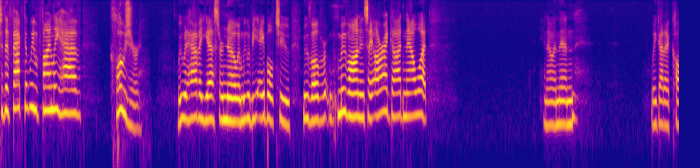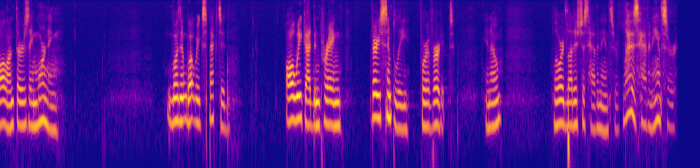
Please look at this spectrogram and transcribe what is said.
to the fact that we would finally have closure. We would have a yes or no, and we would be able to move over, move on, and say, "All right, God, now what?" You know, and then we got a call on Thursday morning. It wasn't what we expected. All week I'd been praying very simply for a verdict, you know? Lord, let us just have an answer. Let us have an answer.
